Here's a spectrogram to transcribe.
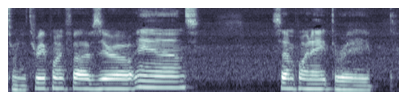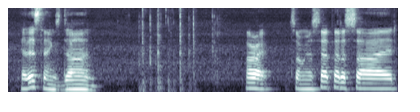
Twenty-three point five zero and seven point eight three. Yeah, this thing's done. All right, so I'm to set that aside.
